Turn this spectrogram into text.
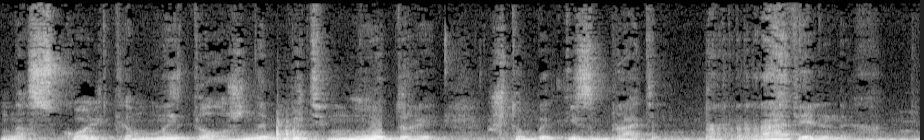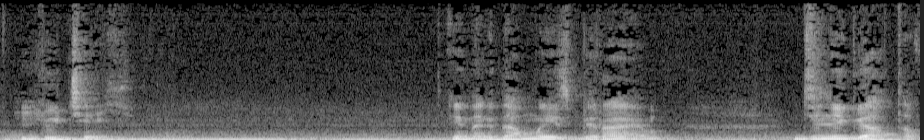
насколько мы должны быть мудры, чтобы избрать правильных людей. Иногда мы избираем делегатов,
